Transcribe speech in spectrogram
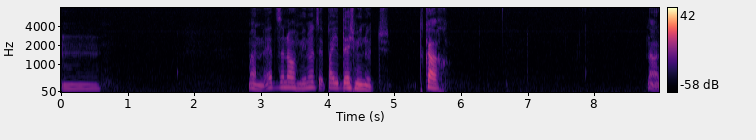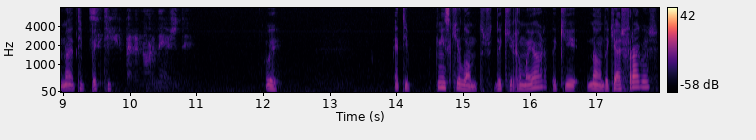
Hum. Mano, é 19 minutos, é para aí 10 minutos de carro. Não, não é tipo. É tipo... Ui. É tipo 15 km daqui a Rio Maior, daqui. Não, daqui às Fragas.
